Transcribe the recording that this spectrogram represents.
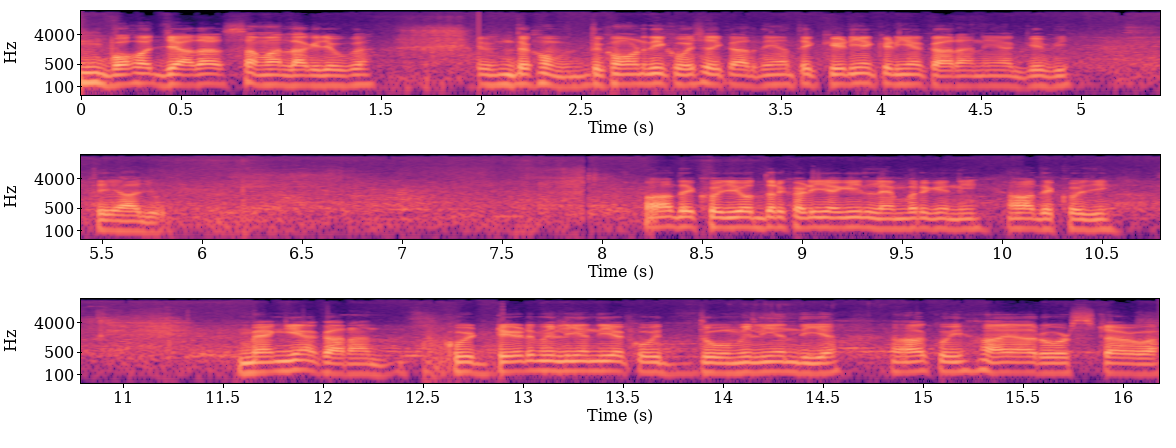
ਬਹੁਤ ਜ਼ਿਆਦਾ ਸਮਾਂ ਲੱਗ ਜਾਊਗਾ। ਦਿਖਾਉ ਦਿਖਾਉਣ ਦੀ ਕੋਸ਼ਿਸ਼ ਕਰਦੇ ਹਾਂ ਤੇ ਕਿਹੜੀਆਂ ਕਿਹੜੀਆਂ ਕਾਰਾਂ ਨੇ ਅੱਗੇ ਵੀ ਤੇ ਆ ਜਾਓ। ਆਹ ਦੇਖੋ ਜੀ, ਉਧਰ ਖੜੀ ਹੈਗੀ ਲੈਂਬਰਗਿਨੀ ਆਹ ਦੇਖੋ ਜੀ, ਮਹਿੰਗੀਆਂ ਕਾਰਾਂ, ਕੋਈ 1.5 ਮਿਲੀਅਨ ਦੀ ਆ, ਕੋਈ 2 ਮਿਲੀਅਨ ਦੀ ਆ। ਆਹ ਕੋਈ ਹਾਇਆ ਰੋਡ ਸਟਾਰ ਵਾ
